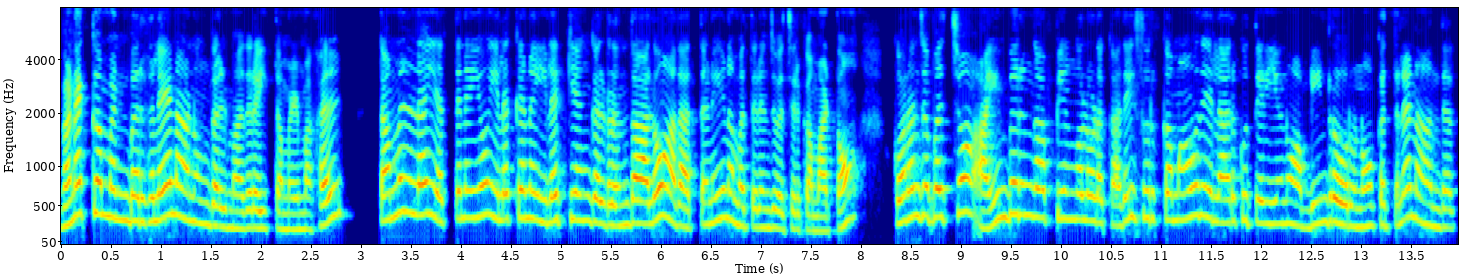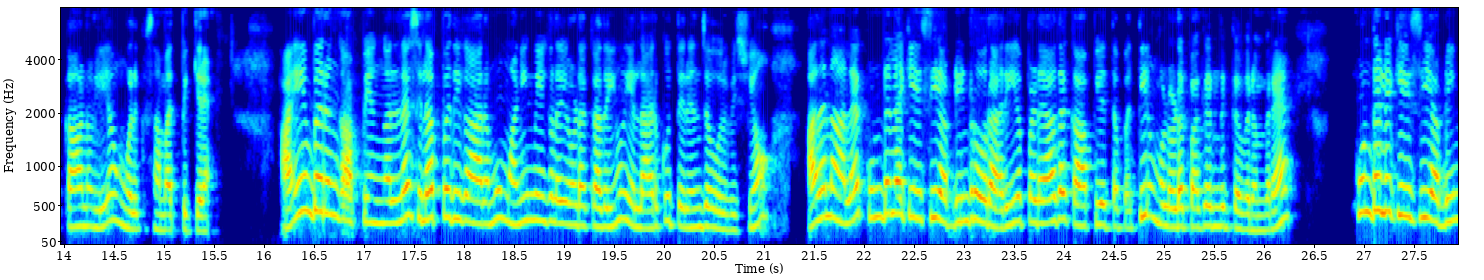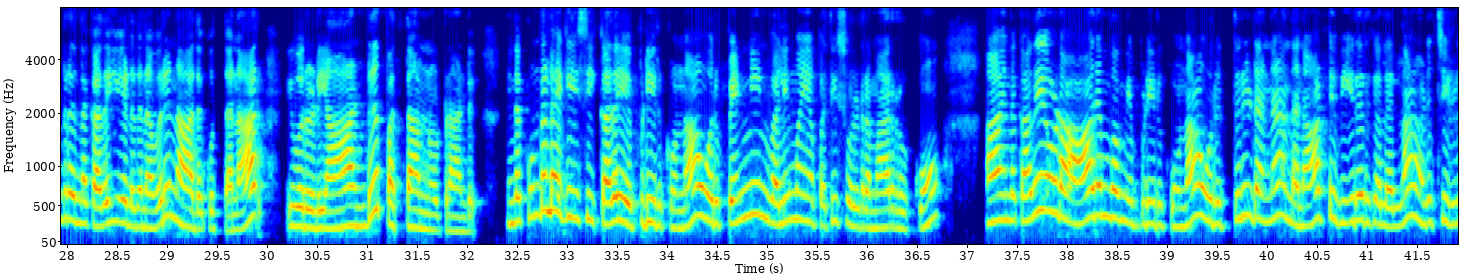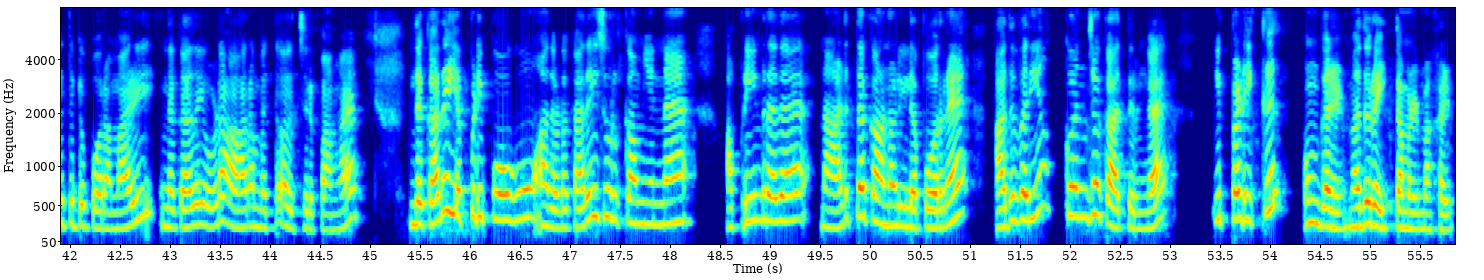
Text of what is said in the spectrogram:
வணக்கம் அன்பர்களே நான் உங்கள் மதுரை தமிழ் மகள். தமிழ்ல எத்தனையோ இலக்கண இலக்கியங்கள் இருந்தாலும் அது அத்தனையும் நம்ம தெரிஞ்சு வச்சிருக்க மாட்டோம். குறைஞ்சபட்சம் ஐம்பெருங்காப்பியங்களோட கதை சுருக்கமாவது எல்லாருக்கும் தெரியணும் அப்படின்ற ஒரு நோக்கத்துல நான் அந்த காணொலியை உங்களுக்கு சமர்ப்பிக்கிறேன். ஐம்பெருங்காப்பியங்கள்ல சிலப்பதிகாரமும் மணிமேகலையோட கதையும் எல்லாருக்கும் தெரிஞ்ச ஒரு விஷயம். அதனால குண்டலகேசி அப்படின்ற ஒரு அறியப்படாத காப்பியத்தை பத்தி உங்களோட பகிர்ந்துக்க விரும்புறேன். குண்டலகேசி அப்படின்ற இந்த கதையை எழுதினவர் நாதகுத்தனார் இவருடைய ஆண்டு பத்தாம் நூற்றாண்டு. இந்த குண்டலகேசி கதை எப்படி இருக்கும்னா ஒரு பெண்ணின் வலிமையை பத்தி சொல்ற மாதிரி இருக்கும். இந்த கதையோட ஆரம்பம் எப்படி இருக்கும்னா ஒரு திருடனை அந்த நாட்டு வீரர்கள் எல்லாம் அடிச்சு இழுத்துட்டு போற மாதிரி இந்த கதையோட ஆரம்பத்தை வச்சிருப்பாங்க. இந்த கதை எப்படி போகும் அதோட கதை சுருக்கம் என்ன அப்படின்றத நான் அடுத்த காணொளியில போடுறேன். அது வரையும் கொஞ்சம் காத்துருங்க. இப்படிக்கு உங்கள் மதுரை தமிழ் மகள்.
